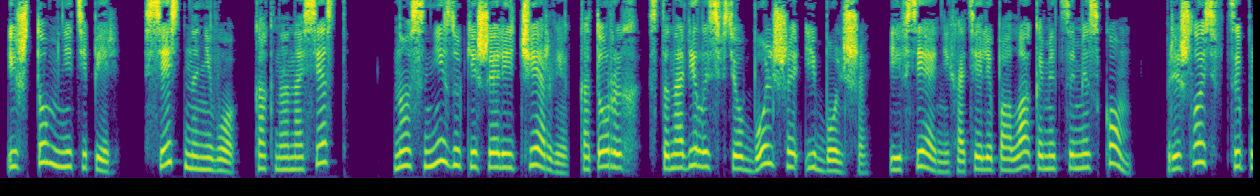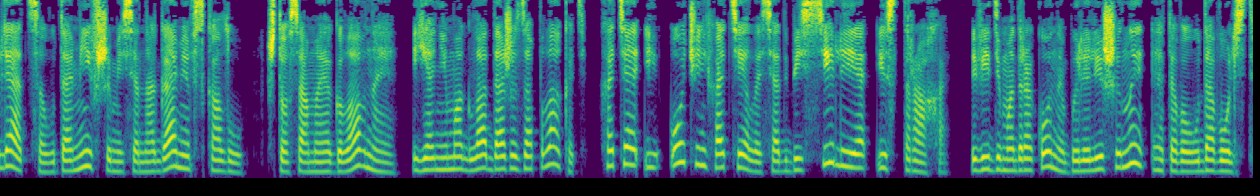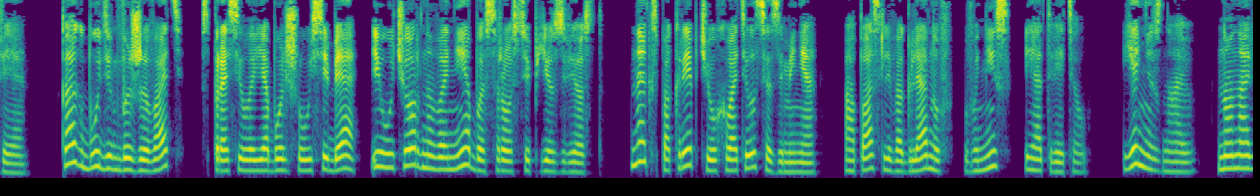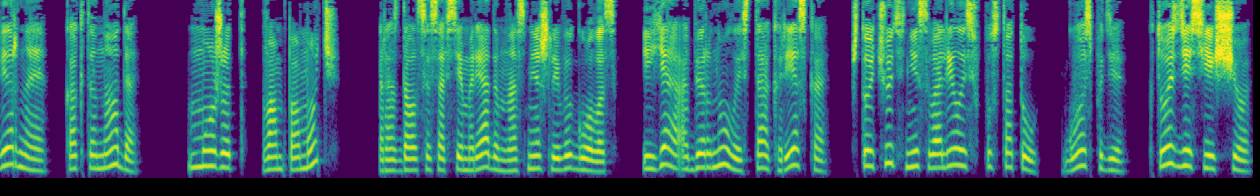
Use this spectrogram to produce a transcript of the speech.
И что мне теперь? Сесть на него, как на насест? Но снизу кишели черви, которых становилось все больше и больше, и все они хотели полакомиться мяском. Пришлось вцепляться утомившимися ногами в скалу. Что самое главное, я не могла даже заплакать, хотя и очень хотелось от бессилия и страха. Видимо, драконы были лишены этого удовольствия. Как будем выживать? спросила я больше у себя и у черного неба с россыпью звезд. Некс покрепче ухватился за меня, опасливо глянув вниз и ответил: "Я не знаю, но, наверное, как-то надо. Может, вам помочь?" раздался совсем рядом насмешливый голос, и я обернулась так резко, что чуть не свалилась в пустоту. Господи, кто здесь еще?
